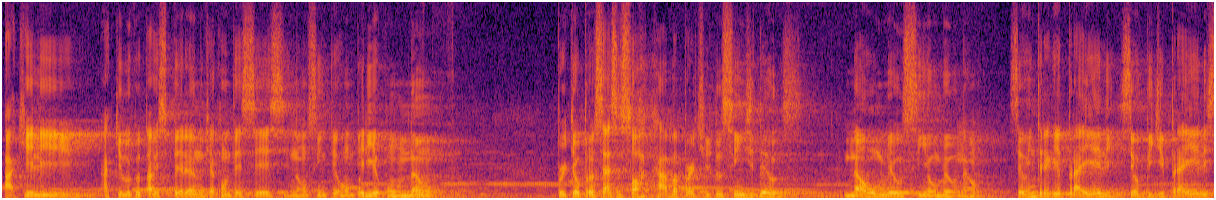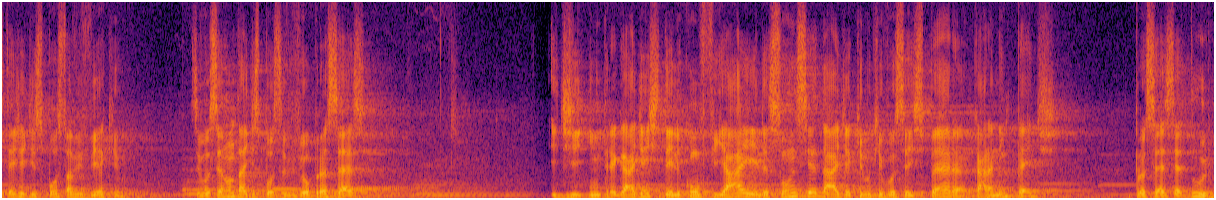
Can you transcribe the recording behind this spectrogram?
aquele, aquilo que eu estava esperando que acontecesse não se interromperia com um não? Porque o processo só acaba a partir do sim de Deus, não o meu sim ou o meu não. Se eu entreguei para Ele, se eu pedir para Ele, esteja disposto a viver aquilo. Se você não está disposto a viver o processo, e de entregar diante dele, confiar a ele a sua ansiedade, aquilo que você espera, cara, nem pede. O processo é duro.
